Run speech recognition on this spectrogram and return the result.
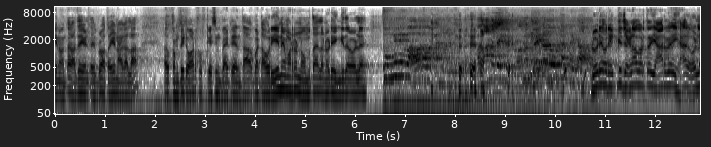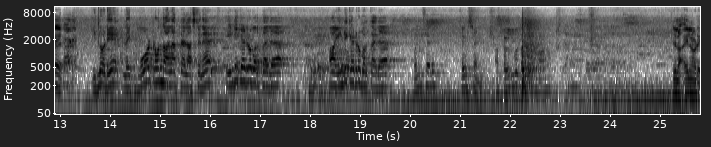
ಏನು ಅಂತ. ಅದೇ ಹೇಳ್ತಾ ಇದ್ರು, ಆ ಥರ ಏನಾಗಲ್ಲ ಅದು ಕಂಪ್ಲೀಟ್ ವಾಟರ್ ಪ್ರೂಫ್ ಕೇಸಿಂಗ್ ಬ್ಯಾಟ್ರಿ ಅಂತ. ಬಟ್ ಅವ್ರು ಏನೇ ಮಾಡಿದ್ರು ನಂಬ್ತಾ ಇಲ್ಲ ನೋಡಿ ಹೆಂಗಿದ್ದಾರೆ ಒಳ್ಳೆ. ನೋಡಿ ಅವ್ರು ಹೆಂಗೆ ಜಗಳ ಮಾಡ್ತಾರೆ, ಯಾರು ಯಾರು ಒಳ್ಳೆ. ಇದು ನೋಡಿ ಲೈಕ್ ಮೋಟ್ರ್ ಒಂದು ಆನ್ ಆಗ್ತಾ ಇಲ್ಲ ಅಷ್ಟೇ ಇಂಡಿಕೇಟ್ರ್ ಬರ್ತಾ ಇದೆ. ಹಾಂ ಇಂಡಿಕೇಟರ್ ಬರ್ತಾ ಇದೆ. ಒಂದು ನಿಮಿಷ ಸೈಡ್ ಸ್ಟ್ಯಾಂಡ್ ತೆಗೆದ್ಬಿಟ್ಟು ಇಲ್ಲ ಇಲ್ಲಿ ನೋಡಿ.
